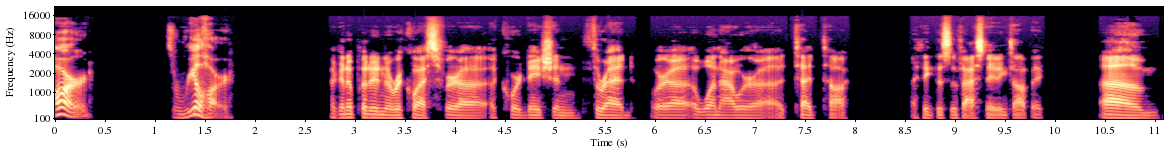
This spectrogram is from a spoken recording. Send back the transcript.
hard. It's real hard. I'm gonna put in a request for a, a coordination thread or a, a one hour uh, TED talk. I think this is a fascinating topic. Um,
